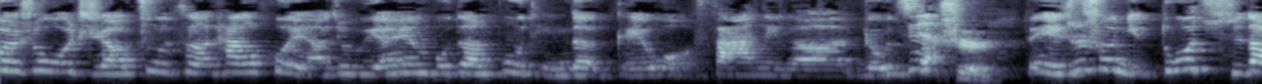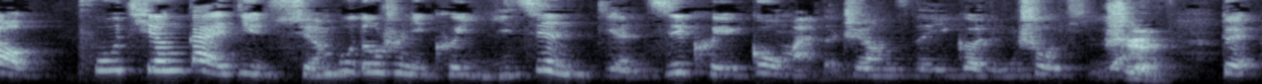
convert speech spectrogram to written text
或者说，我只要注册他的会员，就源源不断、不停的给我发那个邮件，是对，也就是说，你多渠道铺天盖地，全部都是你可以一键点击可以购买的这样子的一个零售体验。是对，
